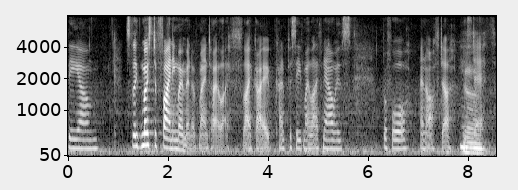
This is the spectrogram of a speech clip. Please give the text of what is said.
the um, it's the most defining moment of my entire life. Like I kind of perceive my life now as before and after his Yeah. death,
